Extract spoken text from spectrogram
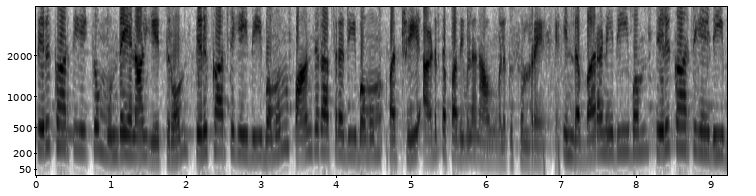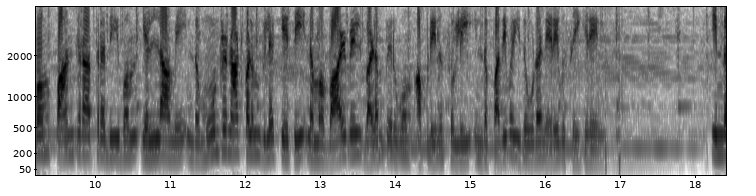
திருக்கார்த்திகைக்கு முந்தைய நாள் ஏத்துறோம். திருக்கார்த்திகை தீபமும் பாஞ்சராத்திர தீபமும் பற்றி அடுத்த பதிவுல நான் உங்களுக்கு சொல்றேன். இந்த பரணி தீபம் திருக்கார்த்திகை தீபம் பாஞ்சராத்திர தீபம் எல்லாமே இந்த மூன்று நாட்களும் விளக்கேத்தி நம்ம வாழ்வில் வளம் பெறுவோம் அப்படின்னு சொல்லி இந்த பதிவை இதோட நிறைவு செய்கிறேன். இந்த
